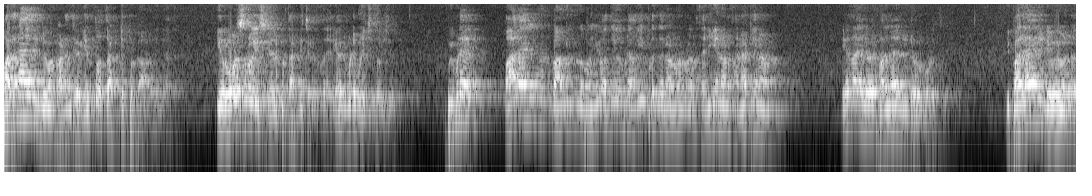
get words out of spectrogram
പതിനായിരം രൂപ കടം ചോദിക്കും. എന്തോ തട്ടിപ്പ് കാണും ഇതിന്റെ ഈ റോൾസ് റോയ്സ് ചിലപ്പോൾ തട്ടിച്ചെടുത്തതായിരിക്കും. അവരിവിടെ വിളിച്ചു ചോദിച്ചു. അപ്പോൾ ഇവിടെ പാലായിൽ നിന്ന് ബാങ്കിൽ നിന്ന് പറഞ്ഞു അദ്ദേഹം ഇവിടെ അറിയപ്പെടുന്ന ഒരാളാണ് ധനികനാണ് ധനാഠ്യനാണ് ഏതായാലും ഒരു പതിനായിരം രൂപ കൊടുത്തു. ഈ പതിനായിരം രൂപ കൊണ്ട്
